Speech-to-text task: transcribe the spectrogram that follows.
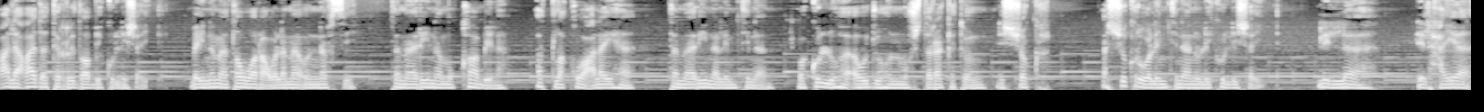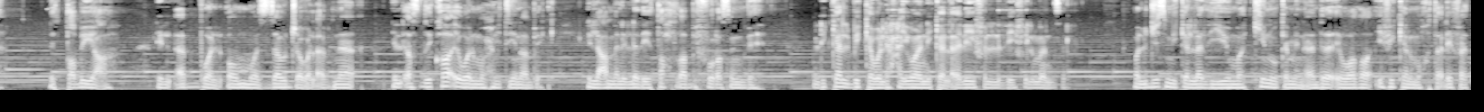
على عادة الرضا بكل شيء، بينما طور علماء النفس تمارين مقابلة أطلقوا عليها تمارين الامتنان، وكلها أوجه مشتركة للشكر. الشكر والامتنان لكل شيء، لله، للحياة، للطبيعة، للأب والأم والزوجة والأبناء، للأصدقاء والمحيطين بك، للعمل الذي تحظى بفرص به لكلبك ولحيوانك الأليف الذي في المنزل ولجسمك الذي يمكنك من أداء وظائفك المختلفة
